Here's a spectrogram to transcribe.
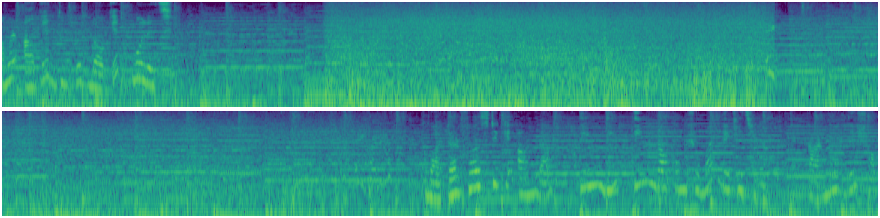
আমার আগের দুটো ব্লগে বলেছি। ওয়াটারফলসটিকে আমরা তিন দিন তিন রকম সময় দেখেছিলাম তার মধ্যে সব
